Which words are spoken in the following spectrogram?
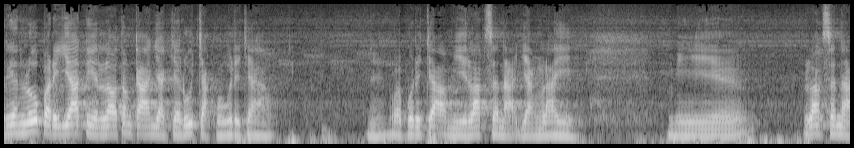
เรียนรู้ปริยัติเนี่ยเราต้องการอยากจะรู้จักพระพุทธเจ้าว่าพระพุทธเจ้ามีลักษณะอย่างไร มีลักษณะ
